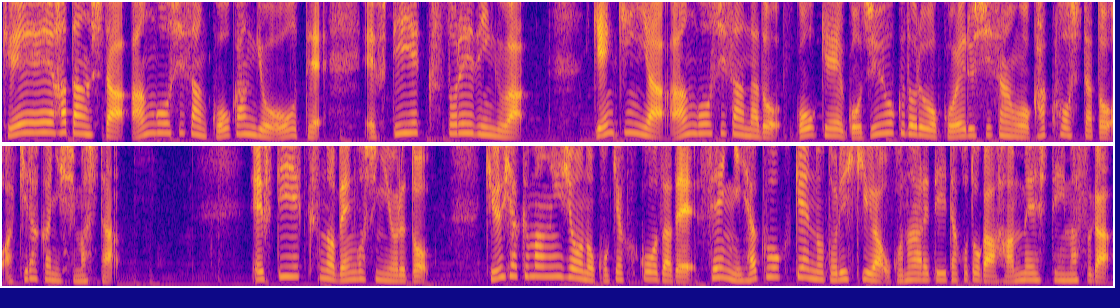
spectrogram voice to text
経営破綻した暗号資産交換業大手 FTX トレーディングは現金や暗号資産など合計50億ドルを超える資産を確保したと明らかにしました。FTX の弁護士によると、900万以上の顧客口座で1200億件の取引が行われていたことが判明していますが、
